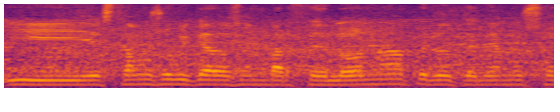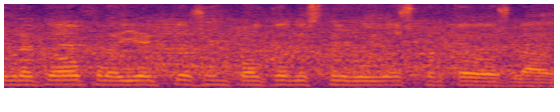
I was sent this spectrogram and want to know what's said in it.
y estamos ubicados en Barcelona, pero tenemos sobre todo proyectos un poco distribuidos por todos lados.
